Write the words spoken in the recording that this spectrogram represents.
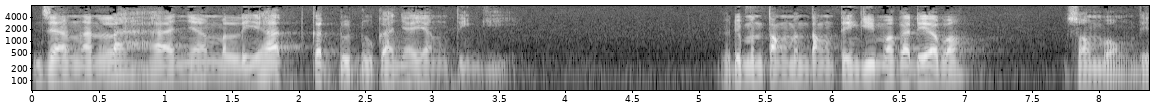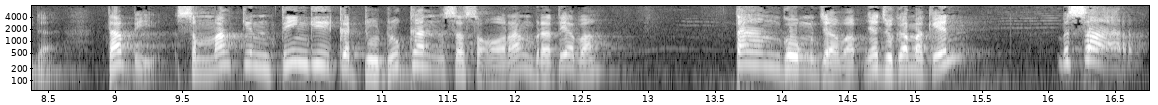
janganlah hanya melihat kedudukannya yang tinggi jadi mentang-mentang tinggi maka dia apa? Sombong, tidak. Tapi semakin tinggi kedudukan seseorang berarti apa? Tanggung jawabnya juga makin besar.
